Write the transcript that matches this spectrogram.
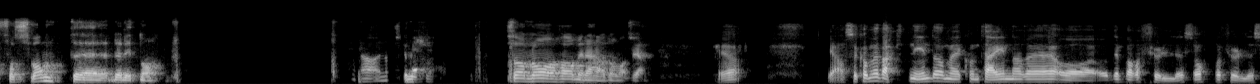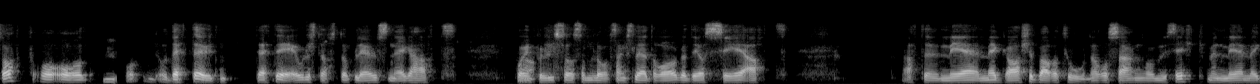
forsvant eh, det litt nå. Ja, nå, Skal vi. Så nå har vi det her, Thomas, igjen. Ja. ja, så kommer vaktene inn da med konteinere, og, og det bare fylles opp og fylles opp. Og, og, Mm. og, dette, er dette er jo den største opplevelsen jeg har hatt på. Impulser som lovsangsleder òg. Og det å se at, at vi, vi ga ikke bare toner og sang og musikk, men vi, vi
